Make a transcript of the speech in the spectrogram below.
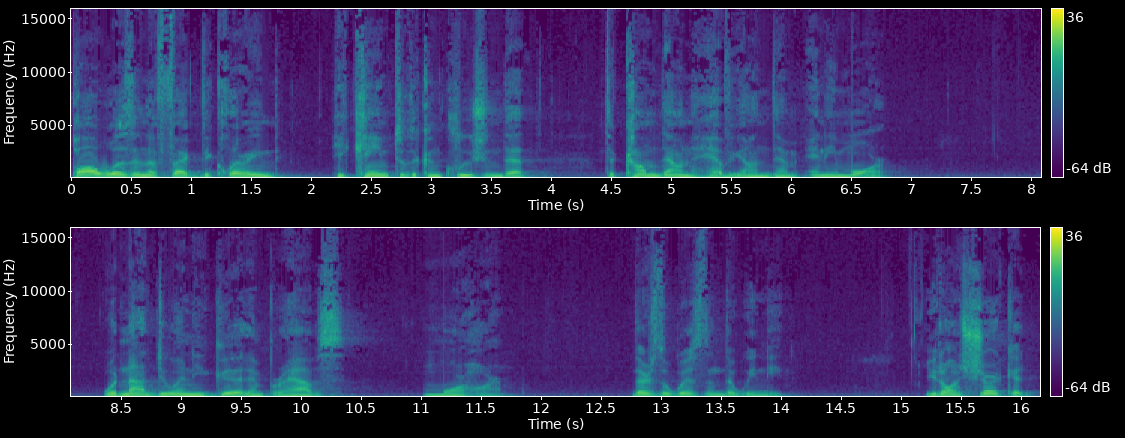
Paul was in effect declaring he came to the conclusion that to come down heavy on them anymore would not do any good and perhaps more harm. There's the wisdom that we need. You don't shirk it,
